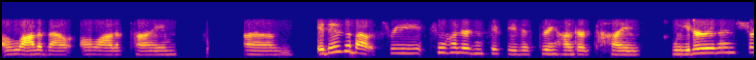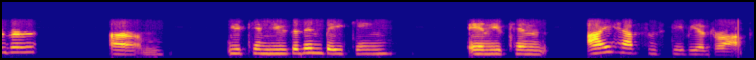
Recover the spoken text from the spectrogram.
a lot about a lot of times. Um, it is about three, 250 to 300 times sweeter than sugar. Um, you can use it in baking, and you can. I have some stevia drops,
